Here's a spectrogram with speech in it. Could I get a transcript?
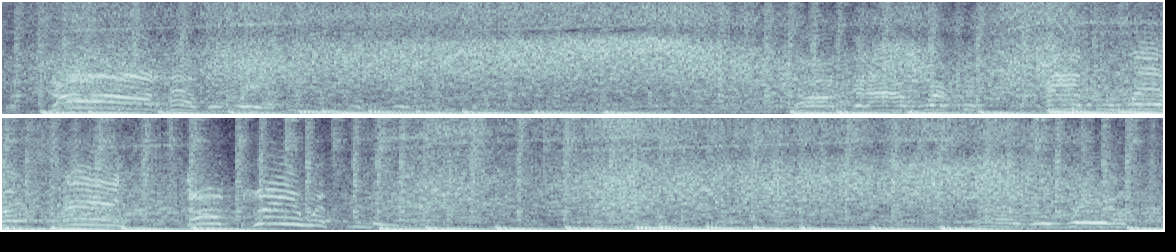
But God has a way of That I worship a way of saying, don't play with me. A way of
